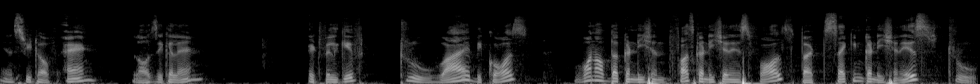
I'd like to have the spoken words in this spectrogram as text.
instead of AND logical and it will give true. Why? Because one of the condition first condition is false but second condition is true.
